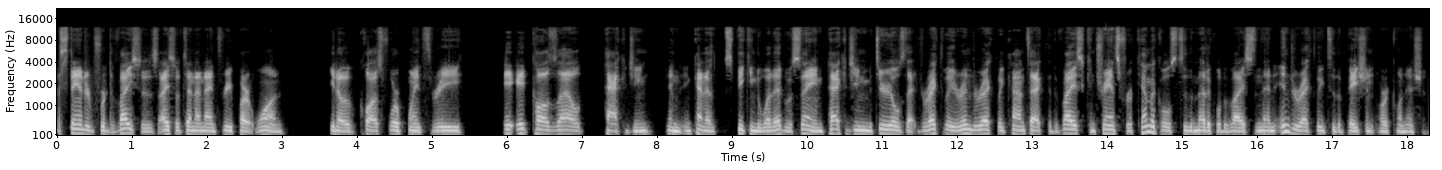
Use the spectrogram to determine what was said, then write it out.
the standard for devices, ISO 10993 Part One, you know, clause 4.3, it, it calls out packaging and, and kind of speaking to what Ed was saying, packaging materials that directly or indirectly contact the device can transfer chemicals to the medical device and then indirectly to the patient or clinician.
